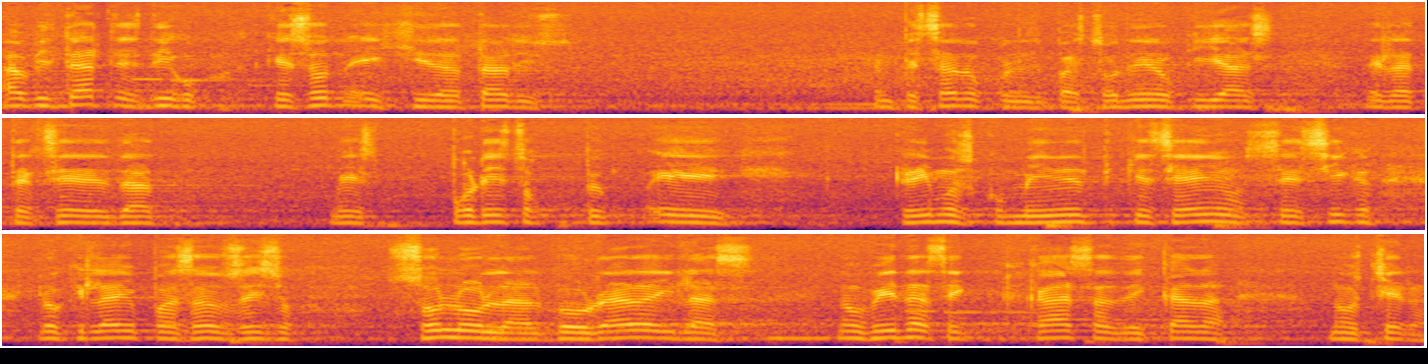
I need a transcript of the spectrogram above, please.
habitantes digo, que son ejidatarios, empezando con el bastonero que ya es de la tercera edad. Es por eso eh, creímos conveniente que ese año se siga lo que el año pasado se hizo, solo la alborada y las novenas en casa de cada nochera.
